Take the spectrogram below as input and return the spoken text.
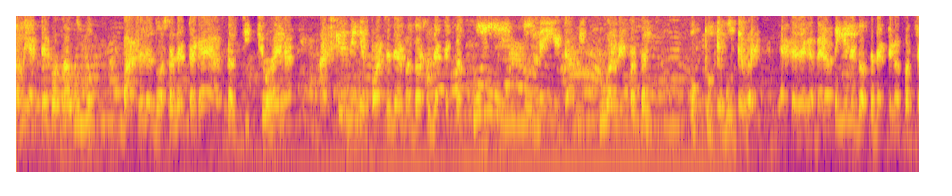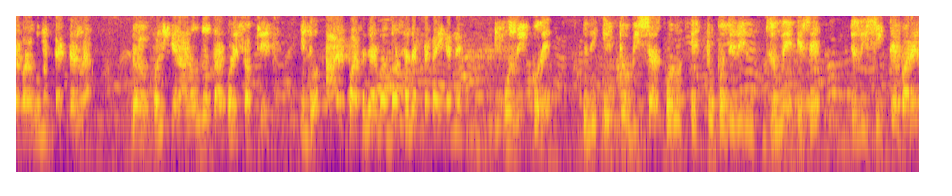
আমি একটাই কথা বলব, পাঁচ হাজার, দশ হাজার টাকায় আজকাল কিচ্ছু হয় না। আজকের দিনে পাঁচ হাজার বা দশ হাজার টাকা কোনো মূল্য নেই, এটা আমি টু হান্ড্রেড পার্সেন্ট বলতে পারি। একটা জায়গায় বেড়াতে গেলে দশ হাজার টাকা খরচা করা কোনো ফ্যাক্টর না। ক্ষণিকের আনন্দ, তারপরে সব শেষ। কিন্তু আর পাঁচ হাজার বা দশ হাজার টাকা এখানে ডিপোজিট করে যদি একটু বিশ্বাস করুন, একটু প্রতিদিন জুমে এসে যদি শিখতে পারেন,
